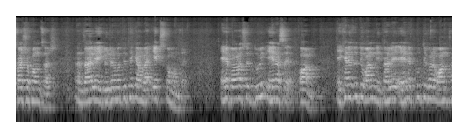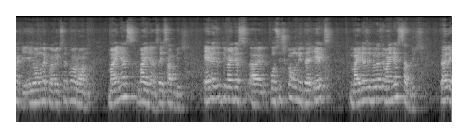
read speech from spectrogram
ছয়শো পঞ্চাশ। তাহলে এই দুইটার মধ্যে থেকে আমরা এক্স কমন দেয় এখানে পাওয়ার আছে দুই, এখানে আছে ওয়ান এখানে যদি ওয়ান নিই, তাহলে এখানে টু থেকে ওয়ান থাকে। এই ওয়ান লিখলাম এক্সের পাওয়ার ওয়ান মাইনাস মাইনাস এই ছাব্বিশ। এখানে যদি মাইনাস পঁচিশ কমন নিই, তাহলে এক্স মাইনাসে ফেলা যায় মাইনাস ছাব্বিশ। তাহলে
